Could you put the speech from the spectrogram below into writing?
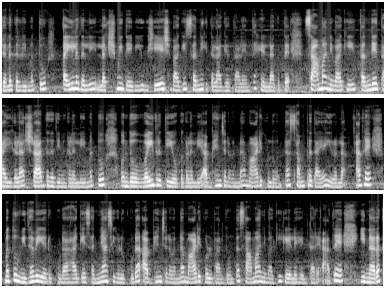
ಜಲದಲ್ಲಿ ಮತ್ತು ತೈಲದಲ್ಲಿ ಲಕ್ಷ್ಮೀ ದೇವಿಯು ವಿಶೇಷವಾಗಿ ಸನ್ನಿಹಿತಳಾಗಿರ್ತಾಳೆ ಅಂತ ಹೇಳಲಾಗುತ್ತೆ. ಸಾಮಾನ್ಯವಾಗಿ ತಂದೆ ತಾಯಿಗಳ ಶ್ರಾದ್ದದ ದಿನಗಳಲ್ಲಿ ಮತ್ತು ಒಂದು ವೈದ್ಯತಿ ಯೋಗಗಳಲ್ಲಿ ಅಭ್ಯಂಜನವನ್ನು ಮಾಡಿಕೊಳ್ಳುವಂಥ ಸಂಪ್ರದಾಯ ಇರಲ್ಲ. ಆದರೆ ಮತ್ತು ವಿಧವೆಯರು ಕೂಡ ಹಾಗೆ ಸನ್ಯಾಸಿಗಳು ಕೂಡ ಅಭ್ಯಂಜನವನ್ನು ಮಾಡಿಕೊಳ್ಬಾರ್ದು ಅಂತ ಸಾಮಾನ್ಯವಾಗಿ ಹೇಳಿ ಹೇಳ್ತಾರೆ. ಆದರೆ ಈ ನರಕ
